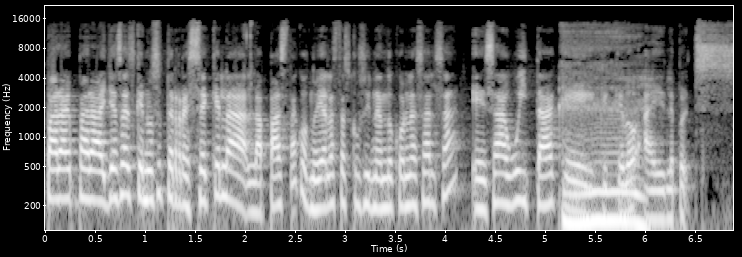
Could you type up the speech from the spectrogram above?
Para, para, ya sabes, que no se te reseque la, la pasta cuando ya la estás cocinando con la salsa, esa agüita que, que quedó, Ah. ahí le pones...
